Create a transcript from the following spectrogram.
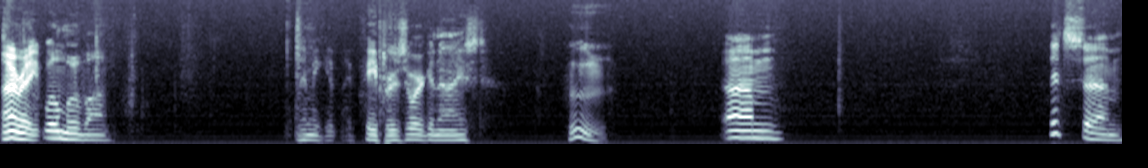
All right, we'll move on. Let me get my papers organized. Hmm. Um, it's um,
